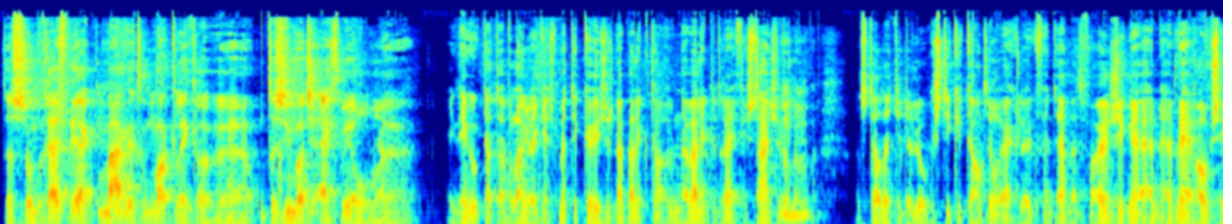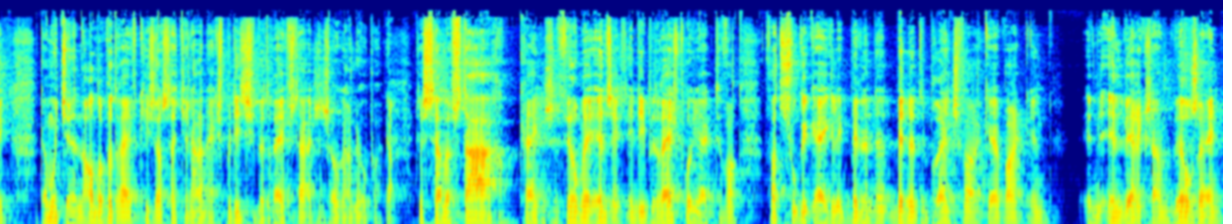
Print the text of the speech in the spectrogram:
Dus zo'n bedrijfsproject maakt het hoe makkelijker eh, om te zien wat je echt wil. Ja. eh. Ik denk ook dat dat belangrijk is met de keuze naar welk, naar welk bedrijf je stage wil Mhm. lopen. Stel dat je de logistieke kant heel erg leuk vindt hè, met verhuizingen en, en warehousing. Dan moet je een ander bedrijf kiezen als dat je naar een expeditiebedrijf stage zou gaan lopen. Ja. Dus zelfs daar krijgen ze veel meer inzicht in die bedrijfsprojecten van wat zoek ik eigenlijk binnen de, binnen de branche waar ik, eh, waar ik in, in, in werkzaam wil zijn.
